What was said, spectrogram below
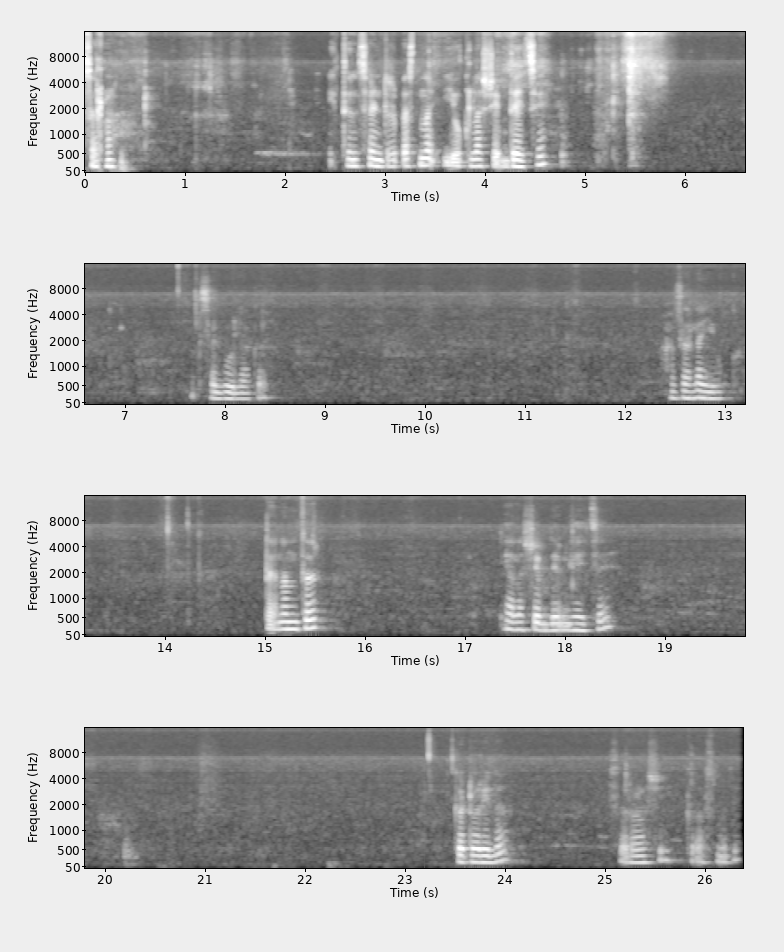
सरळ. इथून सेंटरपासनं योकला शेप द्यायचे. असा गोलाकार. हा झाला योग. त्यानंतर याला शेप देऊन घ्यायचं आहे कटोरीला सरळ अशी क्रॉसमध्ये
